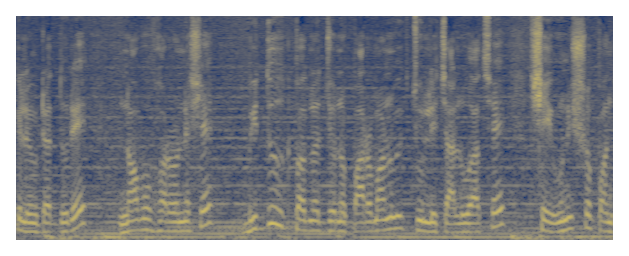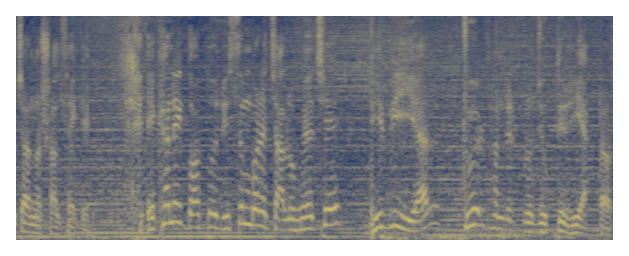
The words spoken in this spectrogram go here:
কিলোমিটার দূরে নবভরনেশে বিদ্যুৎ উৎপাদনের জন্য পারমাণবিক চুল্লি চালু আছে সেই উনিশশো পঞ্চান্ন সাল থেকে। এখানে গত ডিসেম্বরে চালু হয়েছে ভিভিইআর টুয়েলভ হান্ড্রেড প্রযুক্তির রিয়াক্টর।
